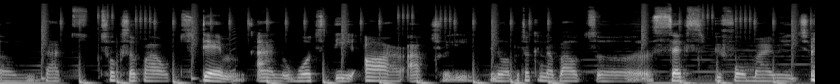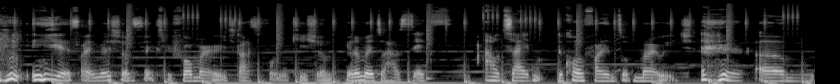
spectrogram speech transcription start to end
um, that talks about them and what they are actually. You know, I'll be talking about, uh, sex before marriage. yes, I mentioned sex before marriage. That's fornication. You're not meant to have sex outside the confines of marriage. um,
